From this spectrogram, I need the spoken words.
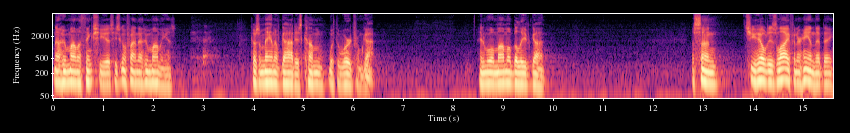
Not who mama thinks she is. He's going to find out who mama is because a man of God has come with the word from God. And will Mama believe God? A son, she held his life in her hand that day.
